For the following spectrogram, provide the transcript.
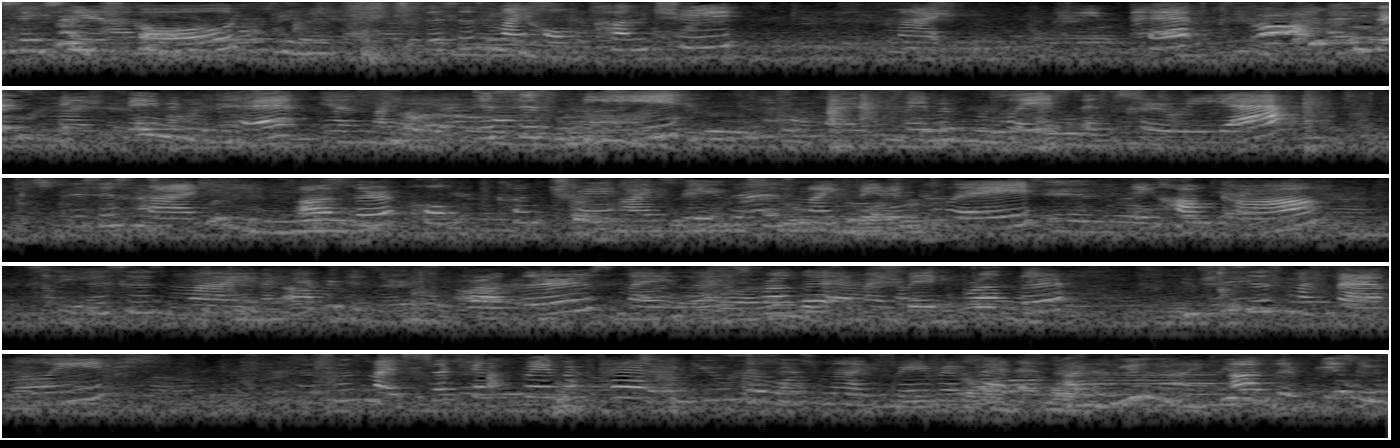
six years old. This is my home country, my dream pet. This is my favorite pet. And this is me, my favorite place in Korea. This is my other home country. This is my favorite place in Hong Kong. This is my um, brothers, my little brother and my big brother. This is my family. This is my second favorite pet. This is my favorite pet, and my other bye.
